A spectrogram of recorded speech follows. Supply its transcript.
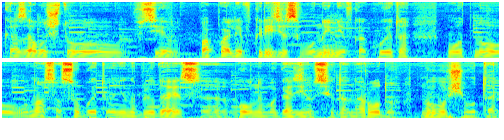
Казалось, что все попали в кризис, в уныние в какое-то. Вот, но у нас особо этого не наблюдается. Полный магазин всегда народу. Ну, в общем, вот так.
